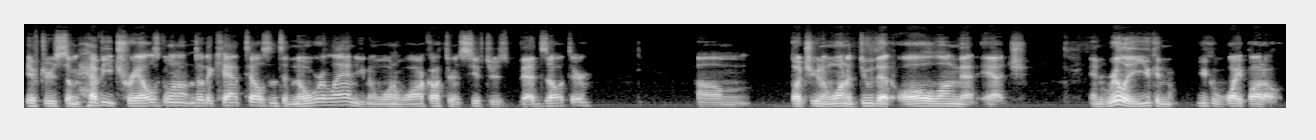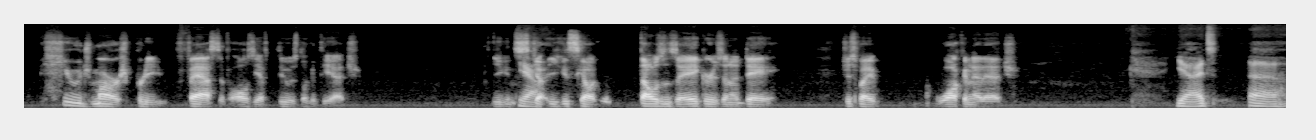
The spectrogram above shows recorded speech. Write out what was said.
If there's some heavy trails going out into the cattails into nowhere land, you're going to want to walk out there and see if there's beds out there. Um, but you're going to want to do that all along that edge. And really, you can you can wipe out a huge marsh pretty fast if all you have to do is look at the edge. You can yeah. scout, you can scout thousands of acres in a day just by walking that edge. Yeah, it's uh,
